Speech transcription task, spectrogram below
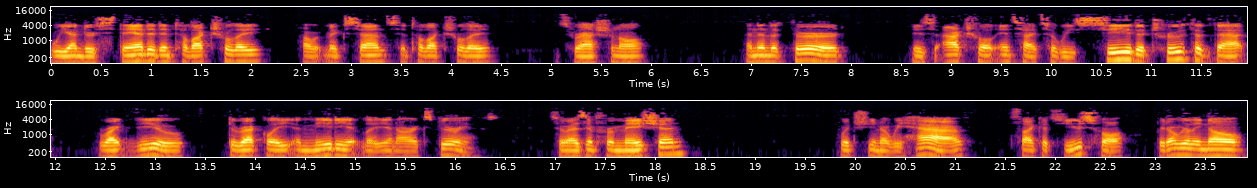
We understand it intellectually, how it makes sense intellectually. It's rational. And then the third is actual insight. So we see the truth of that right view directly, immediately in our experience. So as information, which, you know, we have, it's like it's useful, we don't really know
